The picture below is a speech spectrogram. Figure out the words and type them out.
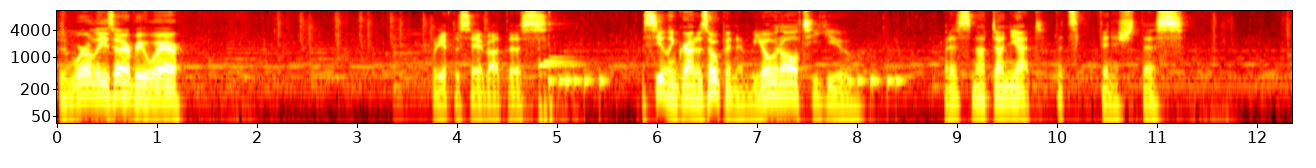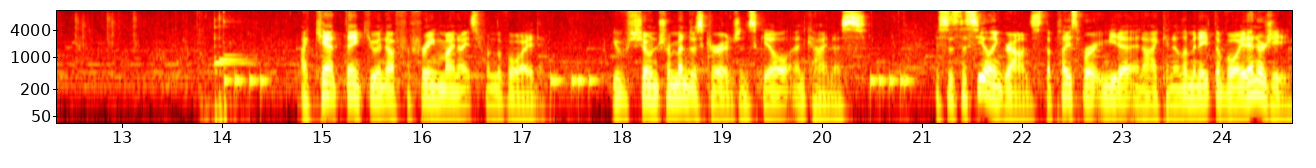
There's whirlies everywhere. What do you have to say about this? The sealing ground is open and we owe it all to you. But it's not done yet. Let's finish this. I can't thank you enough for freeing my knights from the void. You've shown tremendous courage and skill and kindness. This is the sealing grounds, the place where Amida and I can eliminate the void energy.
